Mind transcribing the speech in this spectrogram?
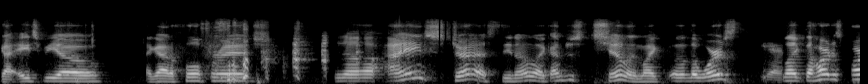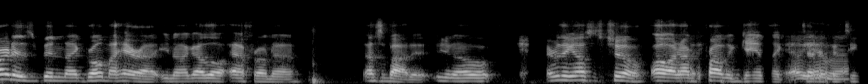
Got HBO. I got a full fridge. you know, I ain't stressed. You know, like I'm just chilling. Like uh, the worst yeah. Like the hardest part has been like growing my hair out. You know, I got a little afro now. That's about it. You know, everything else is chill. Oh, and I've probably gained like Hell ten yeah, or fifteen.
